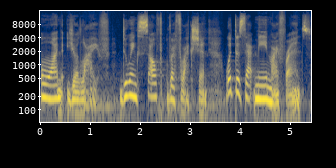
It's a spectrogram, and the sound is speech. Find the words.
on your life, doing self reflection. What does that mean, my friends?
